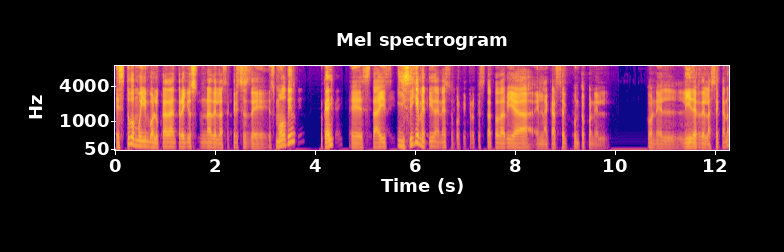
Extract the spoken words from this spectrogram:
estuvo muy involucrada entre ellos una de las actrices de Smallville ¿Ok? está ahí y sigue metida en eso porque creo que está todavía en la cárcel junto con el con el líder de la secta, ¿no?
